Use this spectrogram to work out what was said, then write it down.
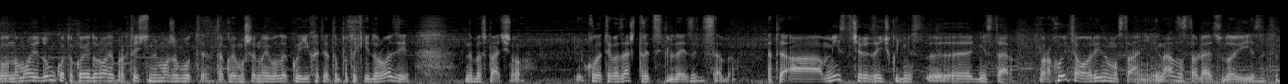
Ну, На мою думку, такої дороги практично не може бути. Такою машиною великою їхати по такій дорозі небезпечно. Коли ти везеш 30 людей за себе. А міст через річку е, Дністер рахується в аварійному стані і нас заставляють сюди їздити.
